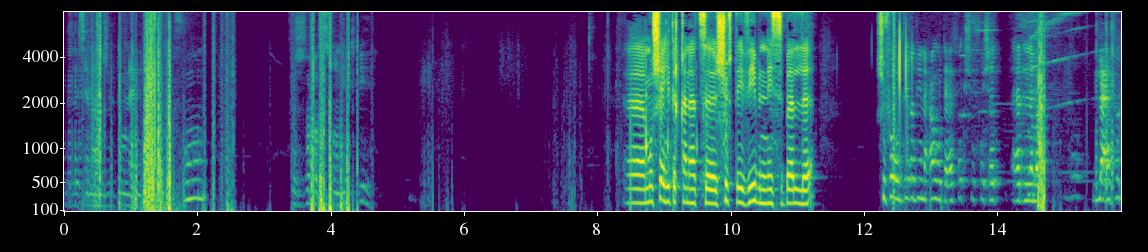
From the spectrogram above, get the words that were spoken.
بلاتي أنا نجبدو من عندي التليفون فاش ضربت صونيت ليه آه مشاهدي قناة شوف تيفي بالنسبة ل شوفوا ولدي غادي نعاود عافاك شوفوا واش هاد النمرة. لا عافاك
